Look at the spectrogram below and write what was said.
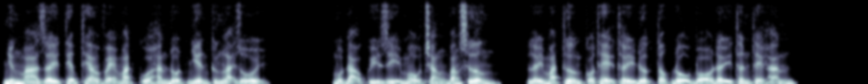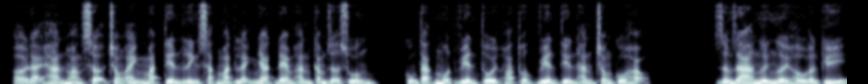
Nhưng mà giây tiếp theo vẻ mặt của hắn đột nhiên cứng lại rồi. Một đạo quỷ dị màu trắng băng xương, lấy mắt thường có thể thấy được tốc độ bò đầy thân thể hắn. Ở đại hán hoảng sợ trong ánh mắt tiên linh sắc mặt lạnh nhạt đem hắn cầm rỡ xuống, cũng tác một viên thối hoác thuốc viên tiến hắn trong cổ họng. Dâng ra ngươi người hầu ấn ký,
